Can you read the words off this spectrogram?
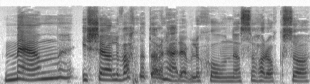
Men i kölvattnet av den här revolutionen så har också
